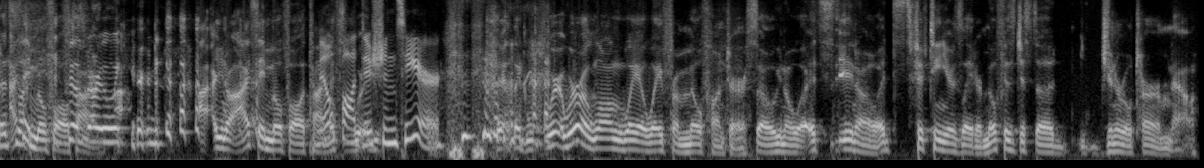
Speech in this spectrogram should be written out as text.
it's I say MILF all the time. very weird. I, you know, I say MILF all the time. MILF It's- we're- auditions here. like we're we're a long way away from MILF Hunter. So you know, it's you know, it's 15 years later. MILF is just a general term now.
